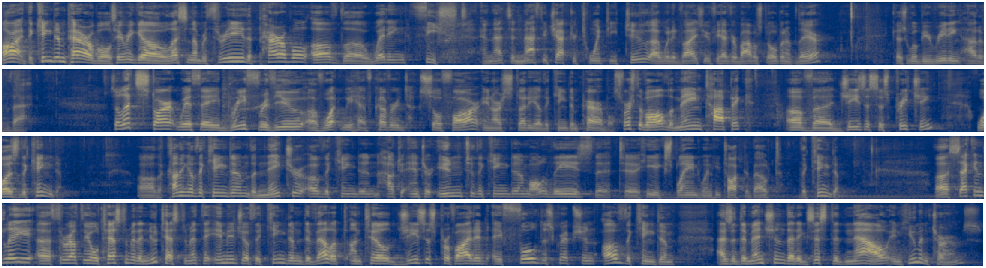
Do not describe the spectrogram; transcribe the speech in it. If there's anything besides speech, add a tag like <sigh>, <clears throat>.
All right, the kingdom parables, here we go. Lesson number three, the parable of the wedding feast. And that's in Matthew chapter 22. I would advise you if you have your Bibles to open up there because we'll be reading out of that. So let's start with a brief review of what we have covered so far in our study of the kingdom parables. First of all, the main topic of uh, Jesus' preaching was the kingdom uh, the coming of the kingdom, the nature of the kingdom, how to enter into the kingdom, all of these that uh, he explained when he talked about the kingdom. Uh, secondly, uh, throughout the Old Testament and New Testament, the image of the kingdom developed until Jesus provided a full description of the kingdom as a dimension that existed now in human terms,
